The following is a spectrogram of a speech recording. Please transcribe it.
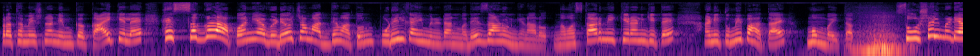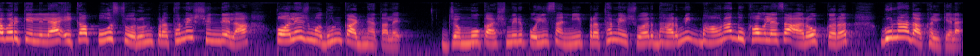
प्रथमेशनं नेमकं काय केलंय? हे सगळं आपण या व्हिडिओच्या माध्यमातून पुढील काही मिनिटांमध्ये जाणून घेणार आहोत. नमस्कार मी किरण गीते आणि तुम्ही पाहताय मुंबई तक. सोशल मीडियावर केलेल्या एका पोस्टवरून प्रथमेश शिंदेला कॉलेजमधून काढण्यात आलंय. जम्मू काश्मीर पोलिसांनी प्रथमेशवर धार्मिक भावना दुखावल्याचा आरोप करत गुन्हा दाखल केलाय.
